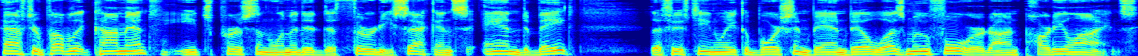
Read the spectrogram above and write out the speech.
After public comment, each person limited to 30 seconds, and debate, the 15 week abortion ban bill was moved forward on party lines.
